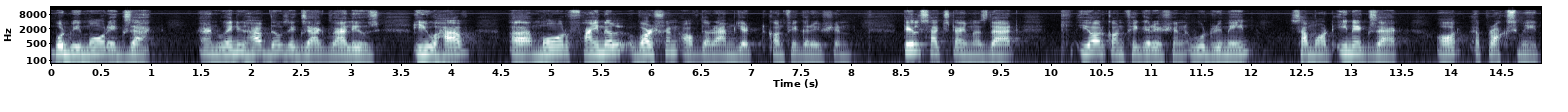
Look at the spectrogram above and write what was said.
would be more exact. And when you have those exact values, you have a more final version of the ramjet configuration till such time as that your configuration would remain somewhat inexact or approximate.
